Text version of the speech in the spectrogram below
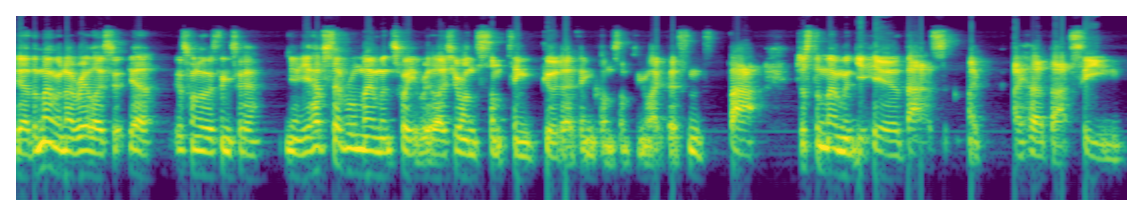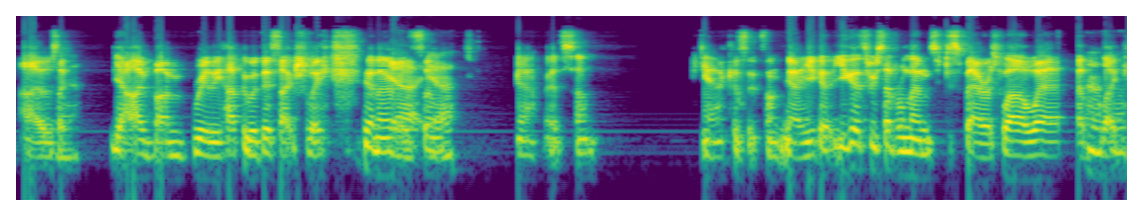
yeah the moment I realized it yeah it's one of those things where yeah you have several moments where you realize you're on something good I think on something like this and that just the moment you hear that I I heard that scene I was like yeah I'm, I'm really happy with this actually you know Yeah, it's, um, yeah. yeah it's um yeah because it's um yeah you go you go through several moments of despair as well where Uh-huh. like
